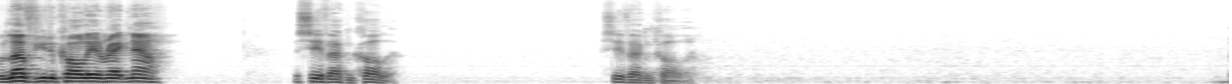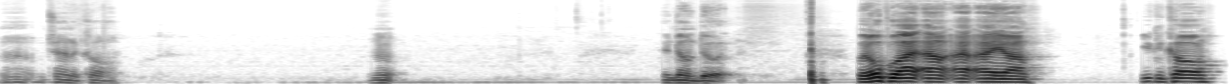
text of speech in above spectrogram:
Would love for you to call in right now. Let's see if I can call her. See if I can call her. Uh, I'm trying to call. No, it don't do it. But Opal, I, I, I, uh, you can call.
